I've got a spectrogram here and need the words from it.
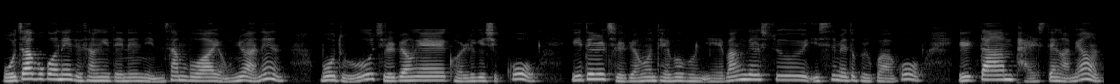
모자보건의 대상이 되는 임산부와 영유아는 모두 질병에 걸리기 쉽고 이들 질병은 대부분 예방될 수 있음에도 불구하고 일단 발생하면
